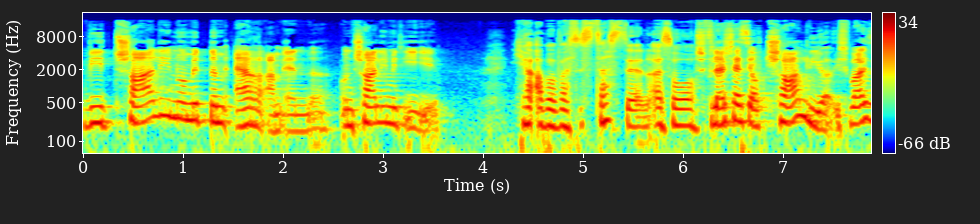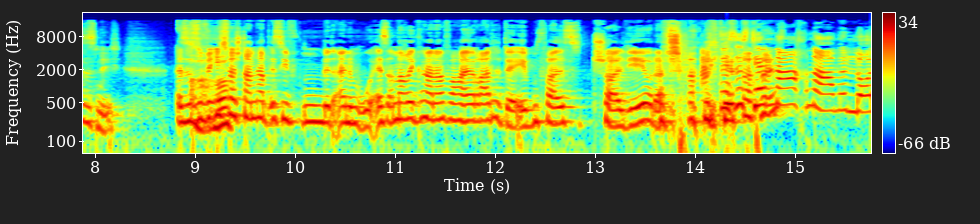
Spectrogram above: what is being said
Wie Charlie, nur mit einem R am Ende. Und Charlie mit IE. Ja, aber was ist das denn? Also, Vielleicht heißt sie auch Charlie. Ich weiß es nicht. Also, so wie ich es verstanden habe, ist sie mit einem US-Amerikaner verheiratet, der ebenfalls Charlier oder Charlie das ist der. Nachname, lol.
